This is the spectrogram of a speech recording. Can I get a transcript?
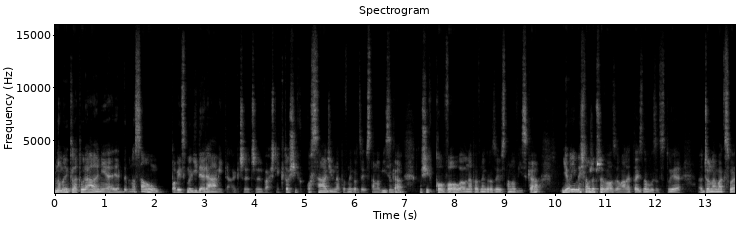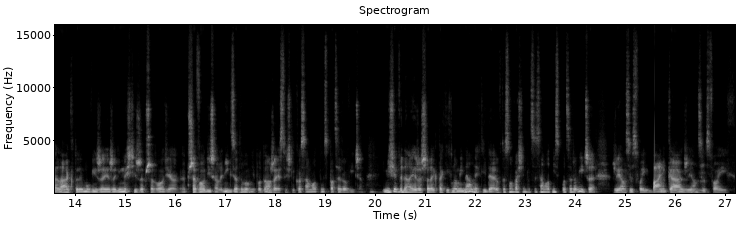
nomenklaturalnie jak gdyby no są powiedzmy liderami, tak? czy, czy właśnie ktoś ich osadził na pewnego rodzaju stanowiska, Mhm. ktoś ich powołał na pewnego rodzaju stanowiska i oni myślą, że przewodzą, ale tutaj znowu zacytuję Johna Maxwella, który mówi, że jeżeli myślisz, że przewodzi, przewodzisz, ale nikt za tobą nie podąża, jesteś tylko samotnym spacerowiczem. I mi się wydaje, że szereg takich nominalnych liderów to są właśnie tacy samotni spacerowicze, żyjący w swoich bańkach, żyjący w swoich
